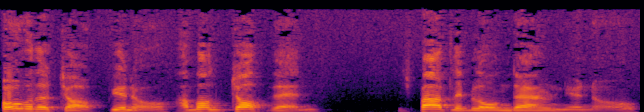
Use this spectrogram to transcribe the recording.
Over the top, you know. I'm on top then. It's partly blown down, you know.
